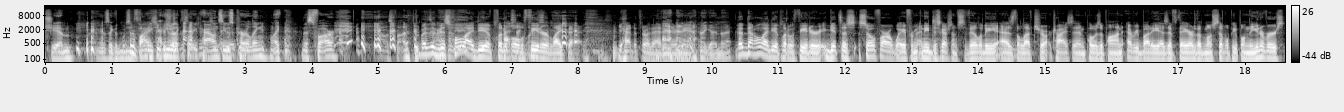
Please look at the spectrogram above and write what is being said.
gym? It was like it a three, bicycle he was like circus? three pounds. He was curling like this far. That was fun. but this whole idea of political Hashtag theater like that, you had to throw that in there, man. Let me get into that. That, that whole idea of political theater it gets us so far away from any discussion of civility as the left tr- tries to impose upon everybody as if they are the most civil people in the universe.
